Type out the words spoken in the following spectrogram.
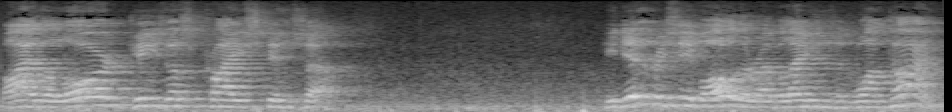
by the Lord Jesus Christ himself. He didn't receive all of the revelations at one time.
